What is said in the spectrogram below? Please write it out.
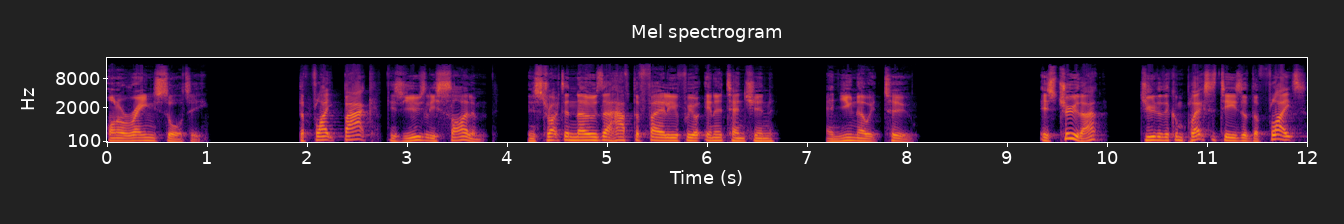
on a range sortie. The flight back is usually silent, the instructor knows they have to fail you for your inattention, and you know it too. It's true that, due to the complexities of the flights,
